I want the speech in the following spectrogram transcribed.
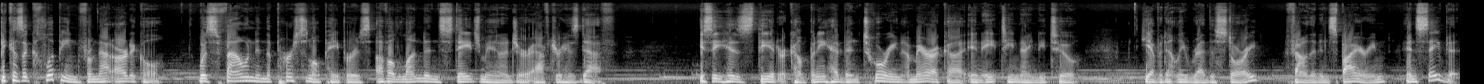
Because a clipping from that article was found in the personal papers of a London stage manager after his death. You see, his theater company had been touring America in 1892. He evidently read the story, found it inspiring, and saved it.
